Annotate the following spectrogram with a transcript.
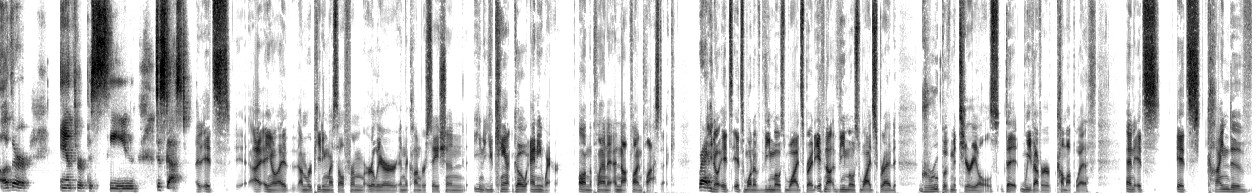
other Anthropocene discussed. It's, I, you know, I, I'm repeating myself from earlier in the conversation. You know, you can't go anywhere on the planet and not find plastic. Right. You know, it's it's one of the most widespread, if not the most widespread, group of materials that we've ever come up with, and it's it's kind of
